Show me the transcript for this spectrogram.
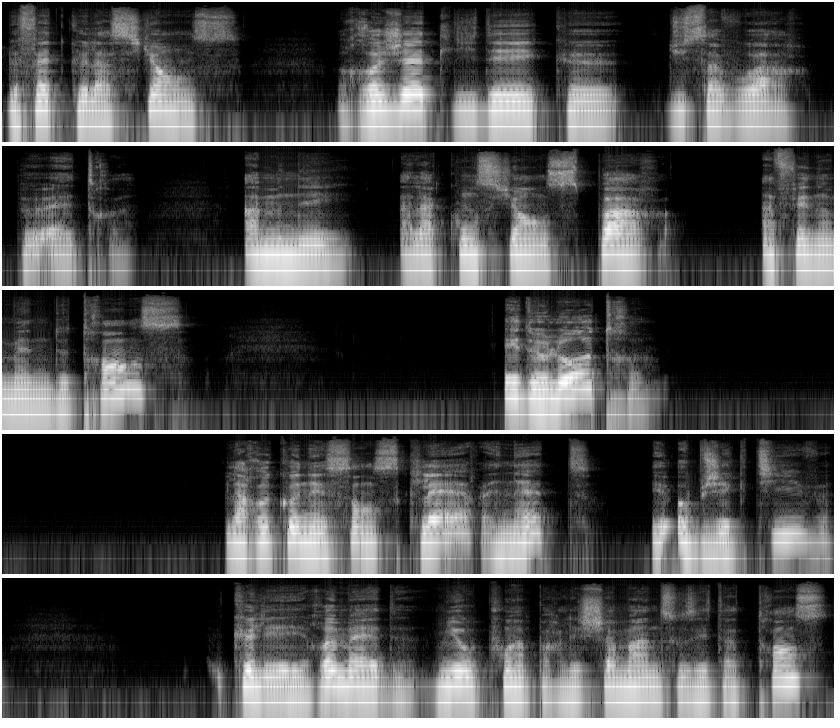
le fait que la science rejette l'idée que du savoir peut être amené à la conscience par un phénomène de transe, et de l'autre, la reconnaissance claire et nette et objective que les remèdes mis au point par les chamans sous état de transe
